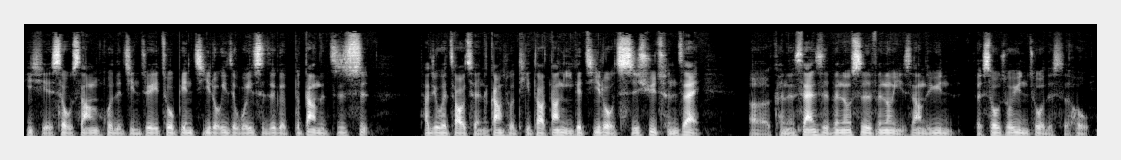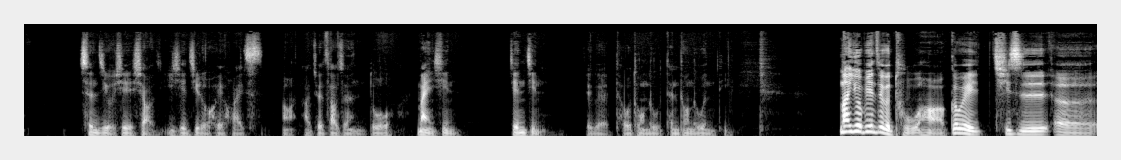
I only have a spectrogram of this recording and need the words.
一些受伤或者颈椎周边肌肉一直维持这个不当的姿势，它就会造成刚所提到，当你一个肌肉持续存在呃可能三十分钟、四十分钟以上的运的收缩运作的时候，甚至有些小一些肌肉会坏死啊，然后就造成很多慢性肩颈这个头痛的疼痛的问题。那右边这个图哈，各位其实呃，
